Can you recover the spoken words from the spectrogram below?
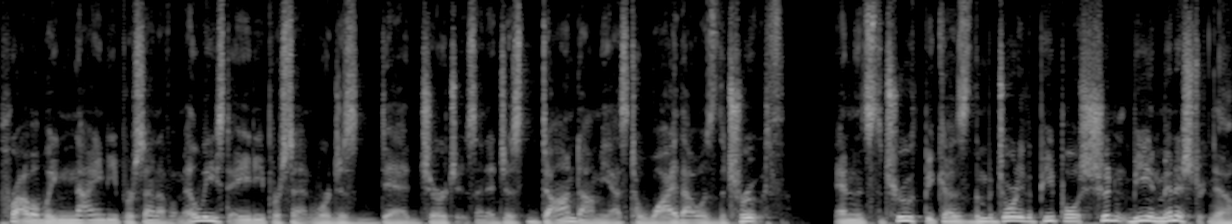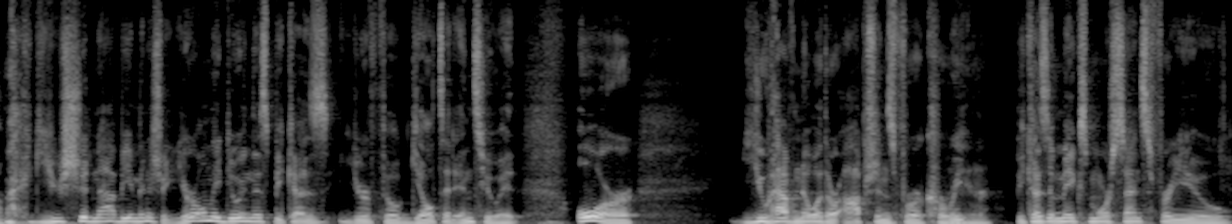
probably 90% of them, at least 80% were just dead churches. And it just dawned on me as to why that was the truth and it's the truth because the majority of the people shouldn't be in ministry. Yeah. Like you should not be in ministry. You're only doing this because you feel guilted into it or you have no other options for a career mm-hmm. Because it makes more sense for you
